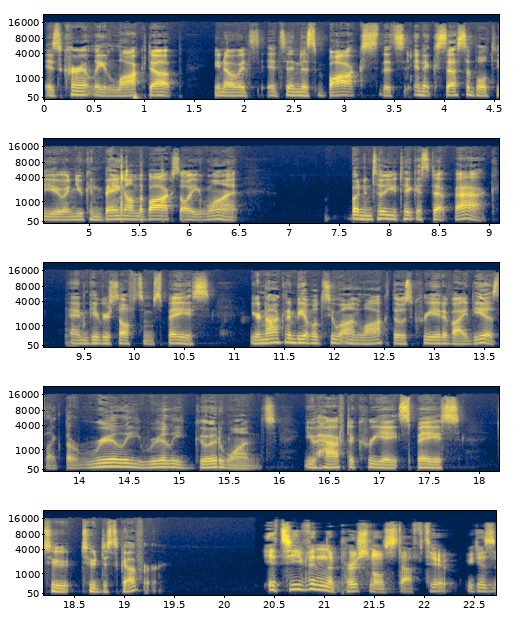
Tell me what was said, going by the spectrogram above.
is currently locked up. You know, it's it's in this box that's inaccessible to you, and you can bang on the box all you want. But until you take a step back and give yourself some space, you're not going to be able to unlock those creative ideas, like the really, really good ones. You have to create space to to discover. It's even the personal stuff too, because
